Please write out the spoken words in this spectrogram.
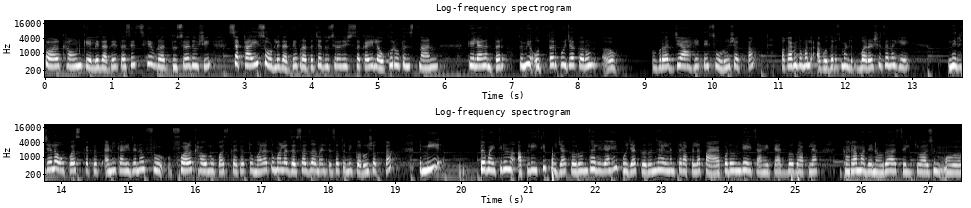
फळ खाऊन केले जाते तसेच हे व्रत दुसऱ्या दिवशी सकाळी सोडले जाते. व्रताच्या दुसऱ्या दिवशी सकाळी लवकर उठून स्नान केल्यानंतर तुम्ही उत्तर पूजा करून व्रत जे आहे ते सोडू शकता. बघा मी तुम्हाला अगोदरच म्हणतो बरेचसे जण हे निर्जला उपास करतात आणि काही जण फ्रु फळ खाऊन उपास करतात. तुम्हाला तुम्हाला जसा जमेल तसा तुम्ही करू शकता. तर मी तर मैत्रिणी आपली इथे पूजा करून झालेली आहे. पूजा करून झाल्यानंतर आपल्याला पाया पडून घ्यायचं आहे. त्याचबरोबर आपल्या घरामध्ये नवरा असेल किंवा अजून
